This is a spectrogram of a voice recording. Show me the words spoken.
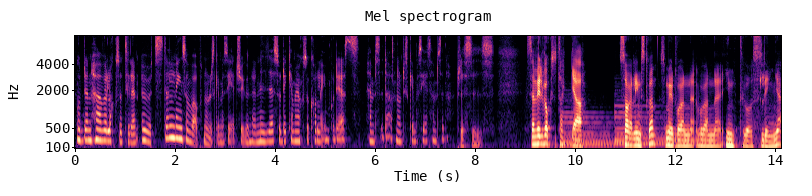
Och den hör väl också till en utställning som var på Nordiska museet 2009 så det kan man ju också kolla in på deras hemsida, Nordiska museets hemsida. Precis. Sen vill vi också tacka Sara Lindström som har gjort våran, våran eh, introslinga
